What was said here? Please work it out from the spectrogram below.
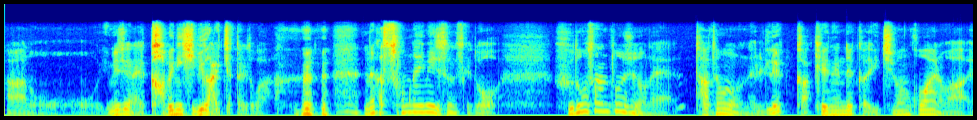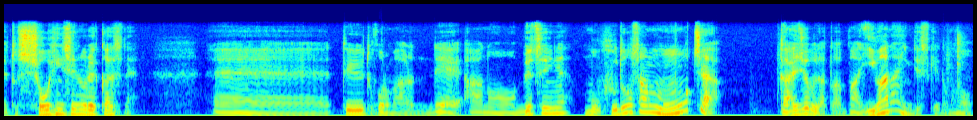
あの、イメージがない壁にひびが入っちゃったりとか、なんかそんなイメージするんですけど、不動産投資のね、建物のね、劣化、経年劣化で一番怖いのは、えっと、商品性の劣化ですね。えー、っていうところもあるんで、あの、別にね、もう不動産持ちゃ大丈夫だとは、まあ、言わないんですけども、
